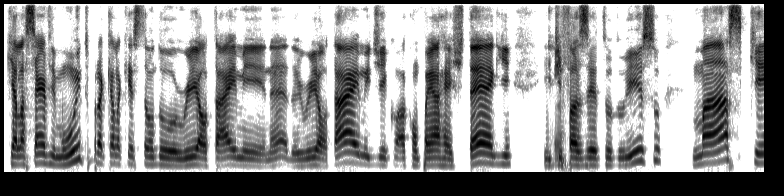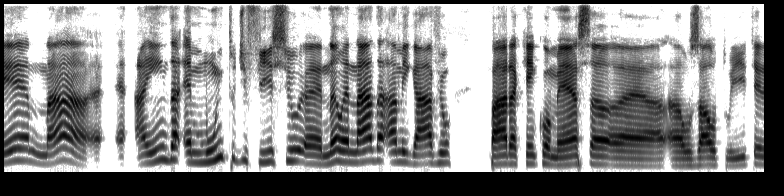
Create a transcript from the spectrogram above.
que ela serve muito para aquela questão do real time, né, do real time, de acompanhar a hashtag e de fazer tudo isso, mas que na, é, ainda é muito difícil, é, não é nada amigável para quem começa é, a usar o Twitter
